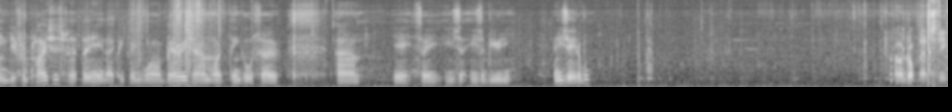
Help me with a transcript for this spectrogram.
in different places. But yeah, they pick these wild berries. Um, I think also, um, yeah, see, he's a, he's a beauty. And he's eatable. I'll drop that stick.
